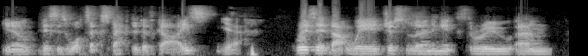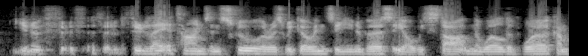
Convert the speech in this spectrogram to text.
you know this is what's expected of guys? Yeah or is it that we're just learning it through, um, you know, th- th- through later times in school or as we go into university or we start in the world of work? I'm,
